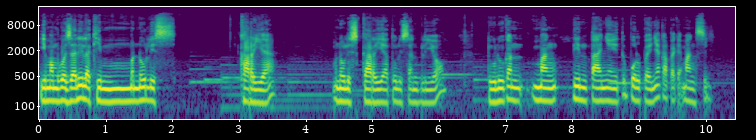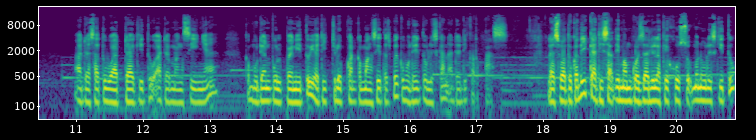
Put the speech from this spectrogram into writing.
Imam Ghazali lagi menulis karya, menulis karya tulisan beliau. Dulu kan mang, tintanya itu pulpennya pakai mangsi. Ada satu wadah gitu, ada mangsinya. Kemudian pulpen itu ya dicelupkan ke mangsi tersebut, kemudian dituliskan ada di kertas. Nah suatu ketika di saat Imam Ghazali lagi khusuk menulis gitu,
